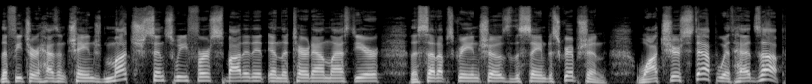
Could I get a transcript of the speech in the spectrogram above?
the feature hasn't changed much since we first spotted it in the teardown last year. The setup screen shows the same description. Watch your step with heads up.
